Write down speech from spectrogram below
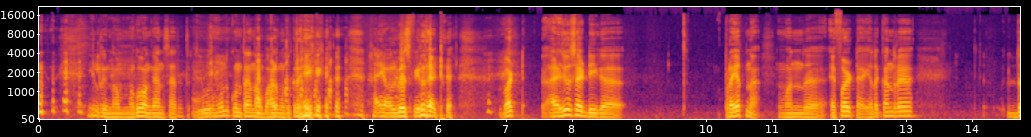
ಇಲ್ರಿ ನಮ್ಮ ಮಗು ಹಂಗ ಅನ್ಸಾತೈತಿ ಇವ್ರ ಮುಂದೆ ಕುಂತ ನಾವು ಭಾಳ ಮುದುಕ್ರೆ. I always feel that but as you said ಈಗ ಪ್ರಯತ್ನ ಒಂದು ಎಫರ್ಟ್ ಎದಕ್ಕಂದ್ರೆ ದ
